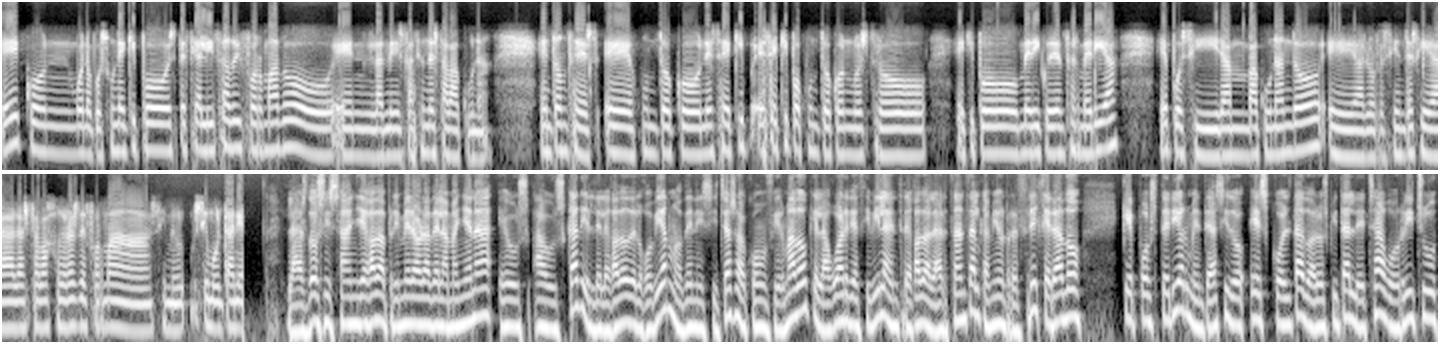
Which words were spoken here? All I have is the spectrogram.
eh, con bueno pues un equipo especializado y formado en la administración de esta vacuna. Entonces, eh, junto con ese equipo, ese equipo junto con nuestro equipo médico y de enfermería, eh, pues irán vacunando a los residentes y a las trabajadoras de forma simultánea. Las dosis han llegado a primera hora de la mañana a Euskadi. El delegado del gobierno, Denis Ichaso, ha confirmado que la Guardia Civil ha entregado a la Archanza el camión refrigerado que posteriormente ha sido escoltado al hospital de Chagorrichu,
